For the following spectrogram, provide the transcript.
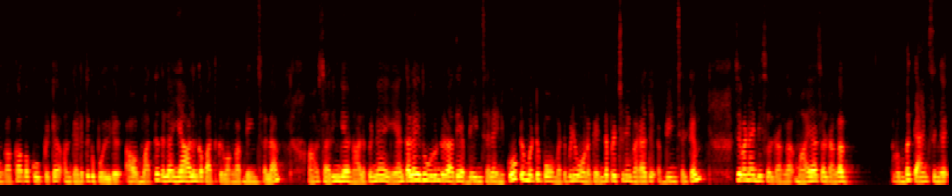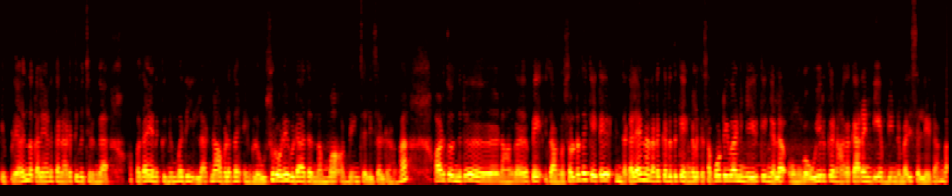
உங்கள் அக்காவை கூப்பிட்டுட்டு அந்த இடத்துக்கு போயிடு. அவ மற்றதெல்லாம் ஏன் ஆளுங்க பார்த்துக்குருவாங்க அப்படின்னு சொல்ல ஆ சரிங்க. நாளை பின்ன என் தலை எதுவும் உருண்டுறாதே அப்படின்னு சொல்ல நீ கூப்பிட்டு மட்டும் போ. மற்றபடி உனக்கு எந்த பிரச்சனையும் வராது. அப்படின்னு சொல்லிட்டு சிவனாண்டி சொல்கிறாங்க மாயா சொல்கிறாங்க ரொம்ப தேங்க்ஸுங்க எப்படியாவது இந்த கல்யாணத்தை நடத்தி வச்சிருங்க. அப்போ தான் எனக்கு நிம்மதி. இல்லாட்டினா அவ்வளோதான் எங்களை உசுரோடே விடாது அந்த அம்மா அப்படின்னு சொல்லி சொல்கிறாங்க அடுத்து வந்துட்டு நாங்கள் பே நாங்கள் சொல்கிறத கேட்டு இந்த கல்யாணம் நடக்கிறதுக்கு எங்களுக்கு சப்போர்ட்டிவாக நீங்கள் இருக்கீங்கல்ல உங்கள் உயிருக்கு நாங்கள் கேரண்டி அப்படின்ற மாதிரி சொல்லிடுறாங்க.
